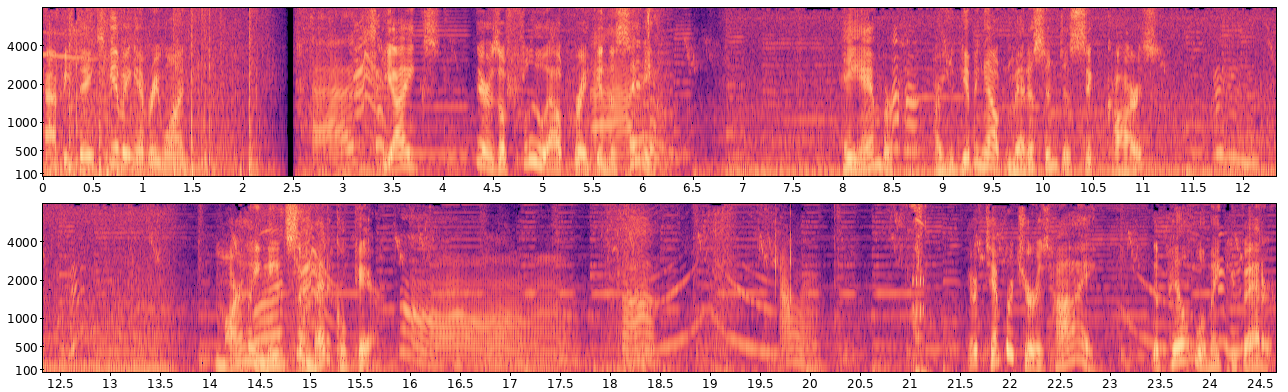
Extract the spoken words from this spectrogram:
Happy Thanksgiving, everyone. Yikes! There's a flu outbreak in the city. Hey, Amber, are you giving out medicine to sick cars? Marley needs some medical care. Your temperature is high. The pill will make you better.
